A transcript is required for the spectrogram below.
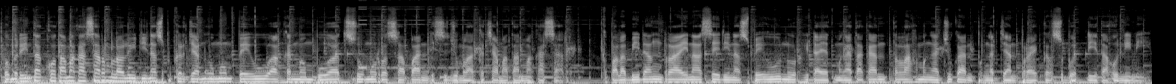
Pemerintah Kota Makassar melalui Dinas Pekerjaan Umum PU akan membuat sumur resapan di sejumlah kecamatan Makassar. Kepala Bidang Drainase Dinas PU Nur Hidayat mengatakan telah mengajukan pengerjaan proyek tersebut di tahun ini.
